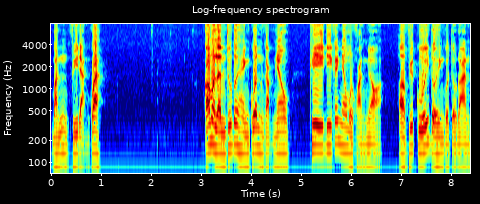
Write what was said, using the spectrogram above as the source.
bắn phí đạn qua. Có một lần chúng tôi hành quân gặp nhau khi đi cách nhau một khoảng nhỏ. Ở phía cuối đội hình của tiểu đoàn,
